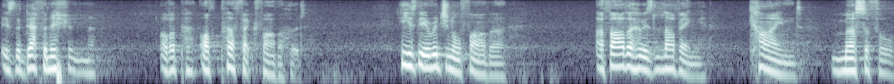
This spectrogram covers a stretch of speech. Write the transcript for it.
is the definition of, a, of perfect fatherhood. He is the original father, a father who is loving, kind, merciful,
